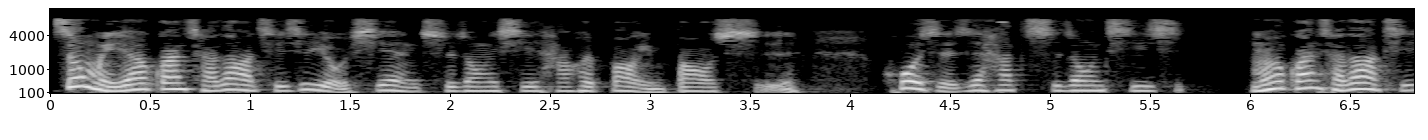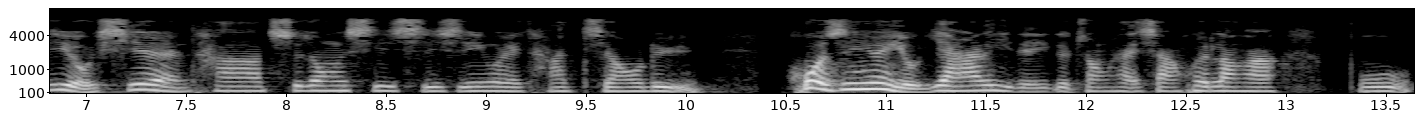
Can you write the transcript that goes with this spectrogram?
所以，我们也要观察到，其实有些人吃东西他会暴饮暴食，或者是他吃东西是，我们会观察到，其实有些人他吃东西其实是因为他焦虑，或者是因为有压力的一个状态下，会让他不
